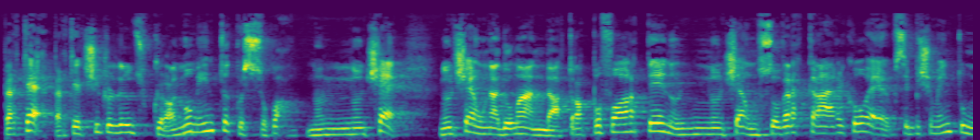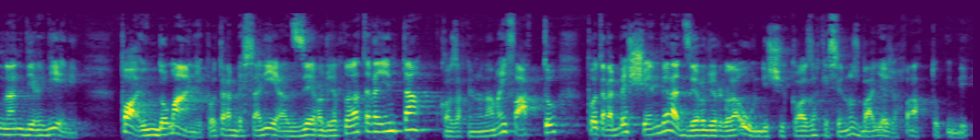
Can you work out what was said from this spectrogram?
Perché? Perché il ciclo dello zucchero al momento è questo qua, non, non, c'è, non c'è, una domanda troppo forte, non, non, c'è un sovraccarico, è semplicemente un andirivieni. Poi un domani potrebbe salire a 0,30, cosa che non ha mai fatto, potrebbe scendere a 0,11, cosa che se non sbaglio ha già fatto. Quindi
